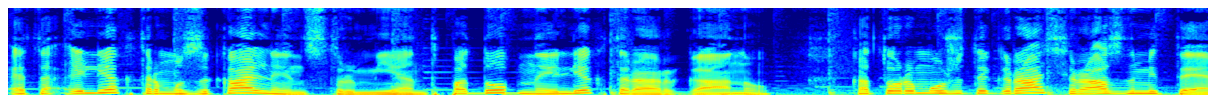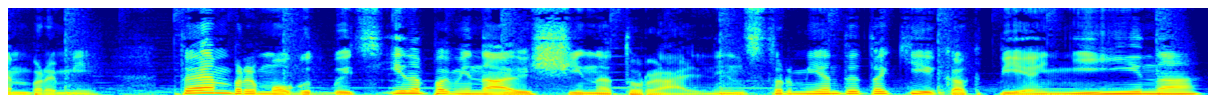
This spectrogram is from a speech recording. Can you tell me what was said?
это электромузыкальный инструмент, подобный электрооргану, который может играть разными тембрами. Тембры могут быть и напоминающие натуральные инструменты, такие как пианино,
